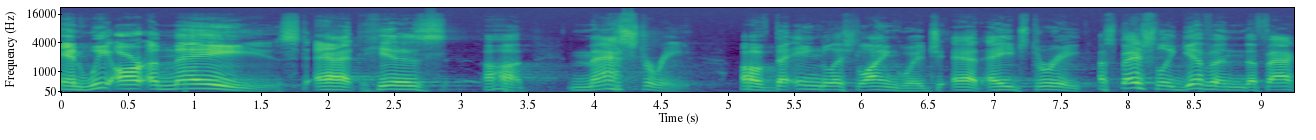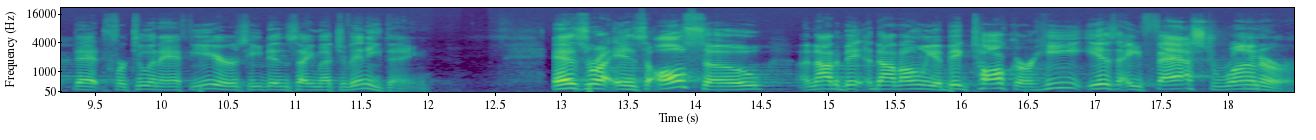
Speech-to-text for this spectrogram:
And we are amazed at his uh, mastery of the English language at age three, especially given the fact that for two and a half years he didn't say much of anything. Ezra is also not, a big, not only a big talker, he is a fast runner.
